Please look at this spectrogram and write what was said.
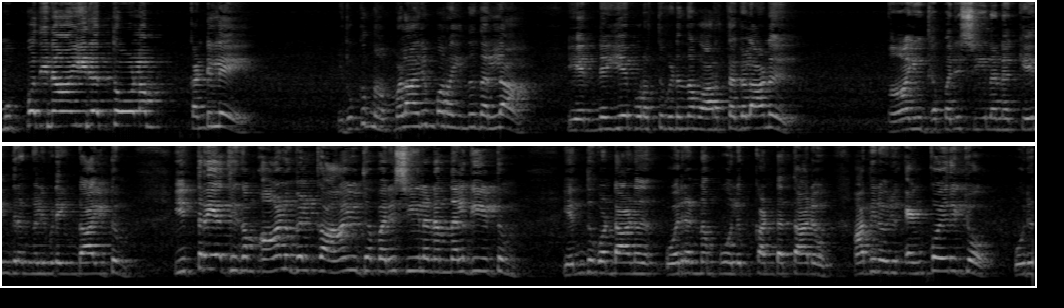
മുപ്പതിനായിരത്തോളം. കണ്ടില്ലേ? ഇതൊക്കെ നമ്മളാരും പറയുന്നതല്ല. എൻ ഐ എ പുറത്തുവിടുന്ന വാർത്തകളാണ്. ആയുധ പരിശീലന കേന്ദ്രങ്ങൾ ഇവിടെ ഉണ്ടായിട്ടും ഇത്രയധികം ആളുകൾക്ക് ആയുധ പരിശീലനം നൽകിയിട്ടും എന്തുകൊണ്ടാണ് ഒരെണ്ണം പോലും കണ്ടെത്താനോ അതിനൊരു എൻക്വയറിക്കോ ഒരു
